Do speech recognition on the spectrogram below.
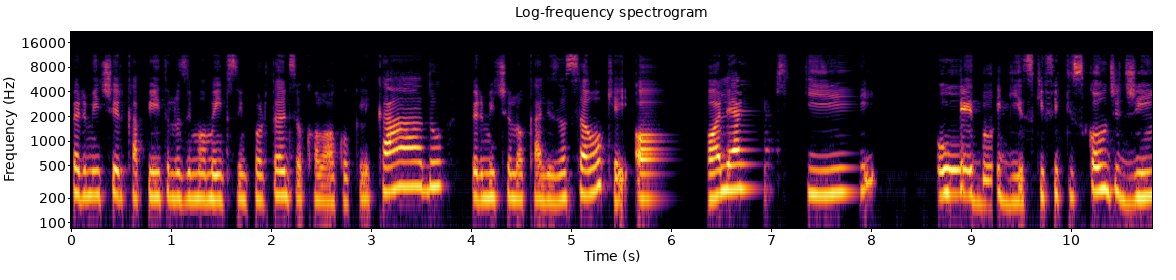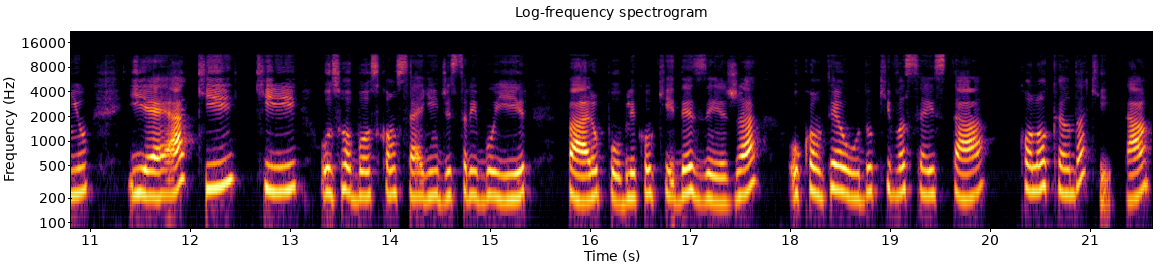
Permitir capítulos e momentos importantes, eu coloco clicado. Permitir localização, ok. Olha aqui o EDGIS, que fica escondidinho, e é aqui que os robôs conseguem distribuir para o público que deseja o conteúdo que você está colocando aqui, tá?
